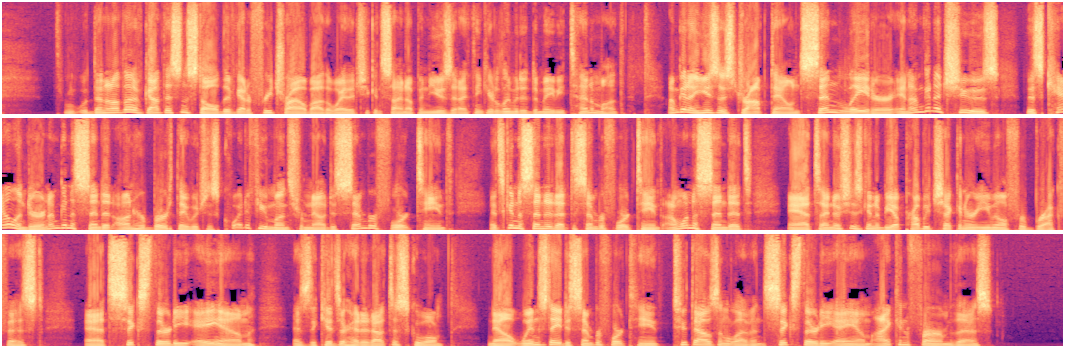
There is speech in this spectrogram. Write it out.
then now that I've got this installed, they've got a free trial, by the way, that you can sign up and use it. I think you're limited to maybe 10 a month. I'm going to use this drop down, send later, and I'm going to choose this calendar and I'm going to send it on her birthday, which is quite a few months from now, December 14th. It's going to send it at December 14th. I want to send it at, I know she's going to be up probably checking her email for breakfast at 6.30 a.m. as the kids are headed out to school. Now, Wednesday, December 14th, 2011, 6:30 a.m. I confirm this.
